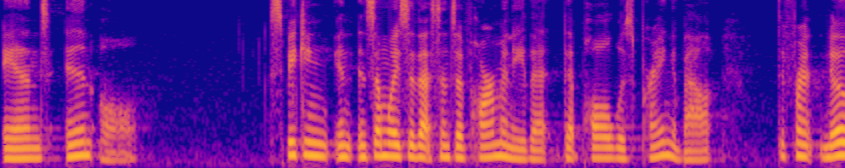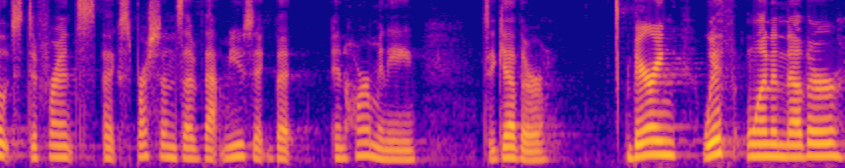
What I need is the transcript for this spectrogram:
and in all. Speaking in, in some ways to that sense of harmony that, that Paul was praying about different notes, different expressions of that music, but in harmony together. Bearing with one another,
